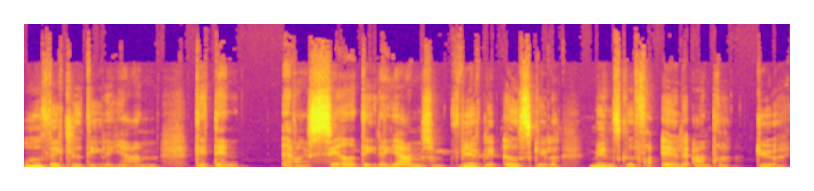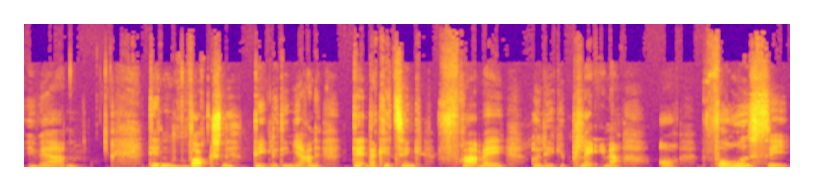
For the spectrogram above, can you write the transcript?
udviklede del af hjernen. Det er den avancerede del af hjernen, som virkelig adskiller mennesket fra alle andre dyr i verden. Det er den voksne del af din hjerne. Den, der kan tænke fremad og lægge planer og forudse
